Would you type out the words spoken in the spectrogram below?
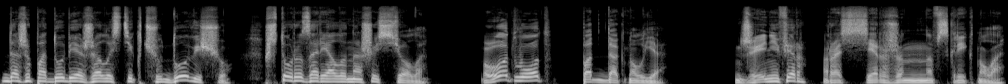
даже подобие жалости к чудовищу, что разоряло наши села. «Вот-вот», — поддакнул я. Дженнифер рассерженно вскрикнула.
